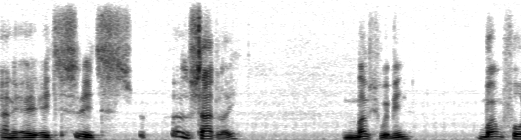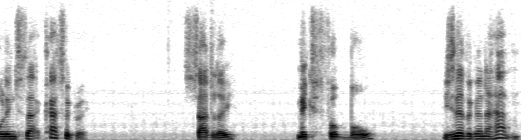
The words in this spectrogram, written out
and it, it's it's sadly most women won't fall into that category. Sadly, mixed football is never going to happen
